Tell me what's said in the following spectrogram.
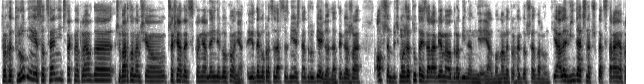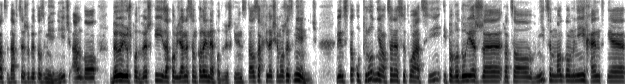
trochę trudniej jest ocenić tak naprawdę, czy warto nam się przesiadać z konia na innego konia, jednego pracodawcę zmieniać na drugiego, dlatego że owszem, być może tutaj zarabiamy odrobinę mniej, albo mamy trochę gorsze warunki, ale widać na przykład starania pracodawcy, żeby to zmienić, albo były już podwyżki i zapowiedziane są kolejne podwyżki, więc to za chwilę się może zmienić. Więc to utrudnia ocenę sytuacji i powoduje, że pracownicy mogą mniej chętnie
